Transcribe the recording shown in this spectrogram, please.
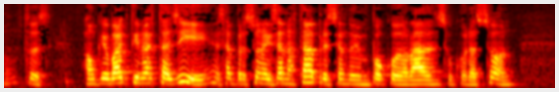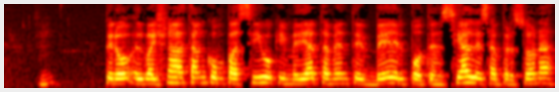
Entonces, aunque Bhakti no está allí, esa persona quizás no está apreciando un poco de Radha en su corazón, pero el Vaishnava es tan compasivo que inmediatamente ve el potencial de esa persona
